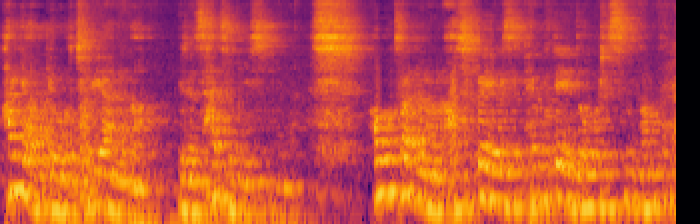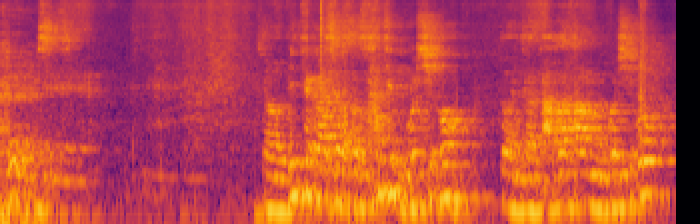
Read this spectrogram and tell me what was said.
학예학교 조리하는 거, 이런 사진이 있습니다. 허 목사님은 아실 거예요. 여기서 배부대에 너무 그랬습니까? 저 밑에 가셔서 사진 보시고 또 이제 나가사람 보시고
